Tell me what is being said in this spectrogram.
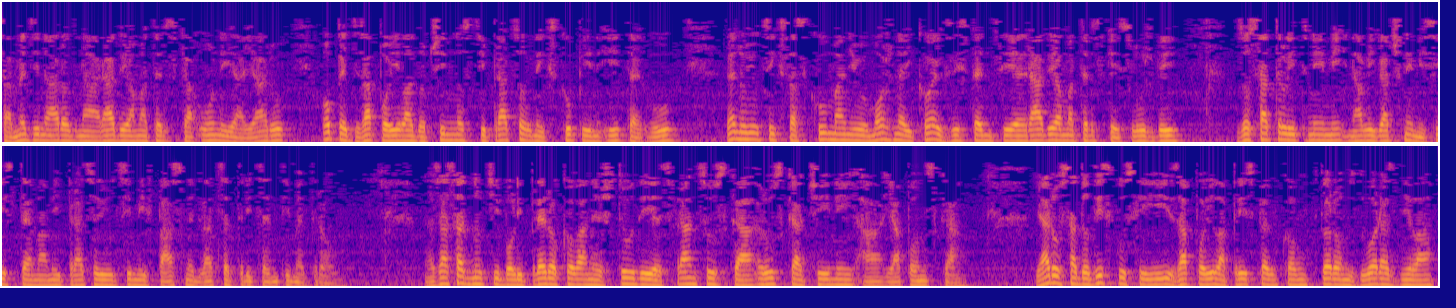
sa Medzinárodná radioamatérská únia Jaru opäť zapojila do činnosti pracovných skupín ITU, venujúcich sa skúmaniu možnej koexistencie radioamatérskej služby so satelitnými navigačnými systémami pracujúcimi v pásme 23 cm. Na zasadnutí boli prerokované štúdie z Francúzska, Ruska, Číny a Japonska. Jaru sa do diskusií zapojila príspevkom, v ktorom zdôraznila,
